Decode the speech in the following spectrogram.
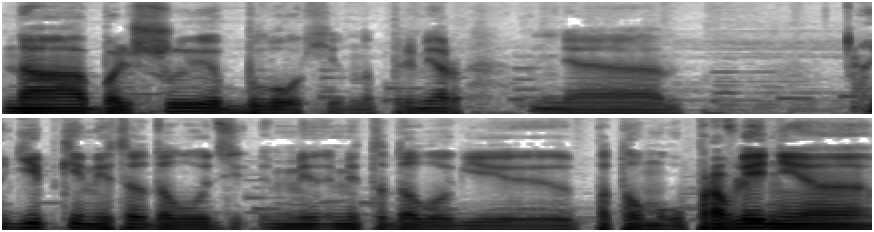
на большие блоки. Например, э, гибкие методологии, ме- методологии, потом управление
